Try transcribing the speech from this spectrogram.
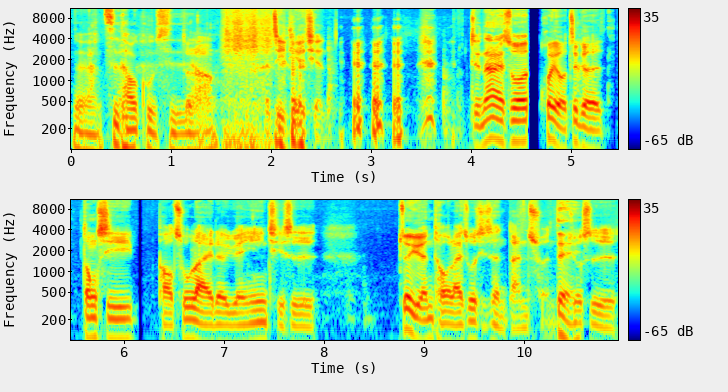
对啊，自讨苦吃，对啊，还自己贴钱。简单来说，会有这个东西跑出来的原因，其实最源头来说，其实很单纯，对，就是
